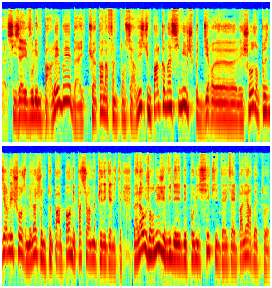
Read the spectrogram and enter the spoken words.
Euh, s'ils avaient voulu me parler, oui, ben, tu attends la fin de ton service, tu me parles comme un civil, je peux te dire euh, les choses, on peut se dire les choses, mais là, je ne te parle pas, on n'est pas sur un même pied d'égalité. Ben, là, aujourd'hui, j'ai vu des, policiers qui n'avaient pas l'air d'être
